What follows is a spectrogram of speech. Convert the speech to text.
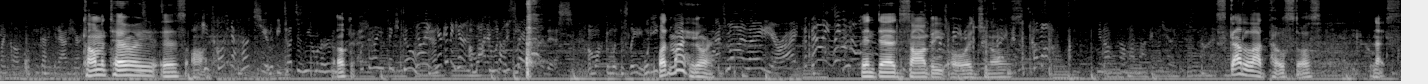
Michael, you gotta get out of here. Commentary is on. He's going to hurt you. If he touches me, I'm gonna hurt him. Okay. What the hell you think you're doing, Billy, man? you're gonna get in I'm walking with you. trouble. Stay out of this. I'm walking with this lady. What do you? What am I hearing? My lady, all right? Billy, leave him alone. Been Dead Zombie Originals. Come on. You know something? I'm not gonna kill you. It's got a lot of posters. Nice.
